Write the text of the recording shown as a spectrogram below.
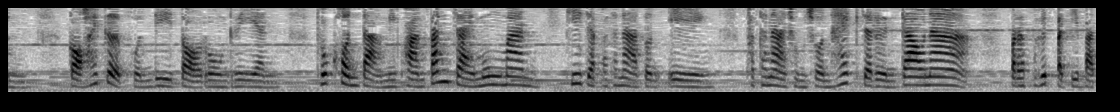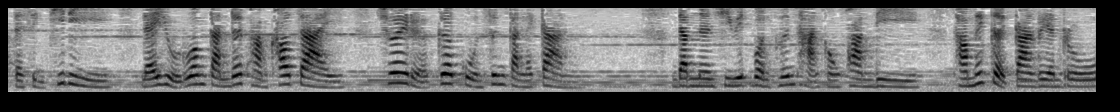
น ก่อให้เกิดผลดีต่อโรงเรียน ทุกคนต่างมีความตั้งใจมุ่งมั่น ที่จะพัฒนาตนเอง พัฒนาชุมชนให้เจริญก้าวหน้า ประพฤติปฏิบัติแต่สิ่งที่ดี และอยู่ร่วมกันด้วยความเข้าใจ ช่วยเหลือเกื้อกูลซึ่งกันและกัน ดำเนินชีวิตบนพื้นฐานของความดีทำให้เกิดการเรียนรู้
